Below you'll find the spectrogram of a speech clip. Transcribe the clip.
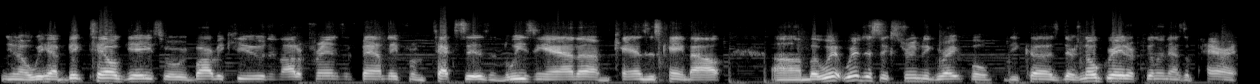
you know, we have big tailgates where we barbecued, and a lot of friends and family from Texas and Louisiana and Kansas came out. Um, but we're, we're just extremely grateful because there's no greater feeling as a parent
